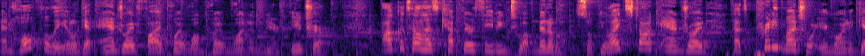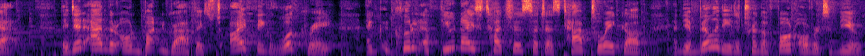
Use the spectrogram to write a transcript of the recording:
and hopefully it'll get Android 5.1.1 in the near future. Alcatel has kept their theming to a minimum, so if you like stock Android, that's pretty much what you're going to get. They did add their own button graphics, which I think look great, and included a few nice touches such as tap to wake up and the ability to turn the phone over to mute.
